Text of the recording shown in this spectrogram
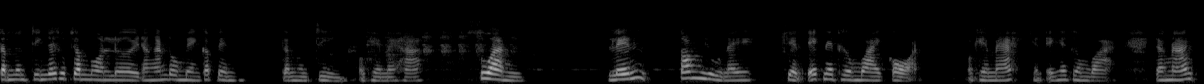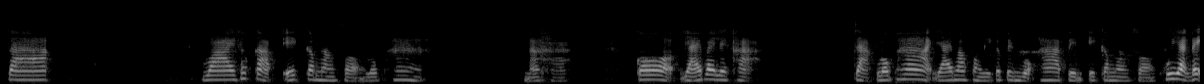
จำนวนจริงได้ทุกจำนวนเลย ดังนั้นโดเมนก็เป็นจำนวนจริง โอเคไหมคะ ส่วนเลนส์ต้องอยู่ในเขียน x ในเทอม y ก่อน โอเคไหมเขียน x ในเทอม y ดังนั้นจาก y เท่ากับ x กำลังสองลบห้านะคะ ก็ย้ายไปเลยค่ะ จากลบห้าย้ายมาฝั่งนี้ก็เป็นบวกห้าเป็น x กำลังสองครูอยากได้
